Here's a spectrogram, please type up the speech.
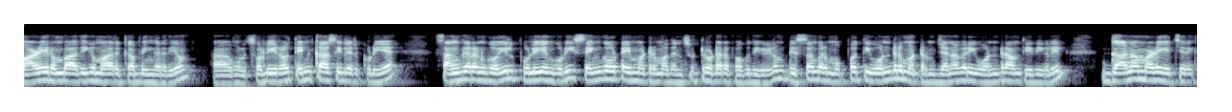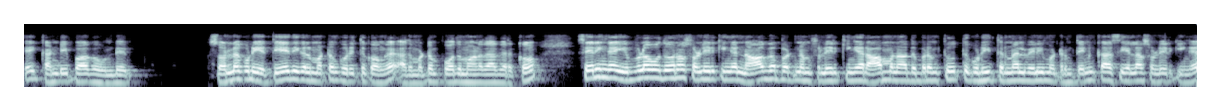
மழை ரொம்ப அதிகமாக இருக்குது அப்படிங்கிறதையும் உங்களுக்கு சொல்லிடுறோம். தென்காசியில் இருக்கக்கூடிய சங்கரன் கோயில் புளியங்குடி செங்கோட்டை மற்றும் அதன் சுற்றுவட்டார பகுதிகளிலும் டிசம்பர் முப்பத்தி ஒன்று மற்றும் ஜனவரி ஒன்றாம் தேதிகளில் கனமழை எச்சரிக்கை கண்டிப்பாக உண்டு. சொல்லக்கூடிய தேதிகள் மட்டும் குறித்துக்கோங்க. அது மட்டும் போதுமானதாக இருக்கும். சரிங்க இவ்வளவு தூரம் சொல்லியிருக்கீங்க. நாகப்பட்டினம் சொல்லியிருக்கீங்க. ராமநாதபுரம் தூத்துக்குடி திருநெல்வேலி மற்றும் தென்காசி எல்லாம் சொல்லியிருக்கீங்க.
